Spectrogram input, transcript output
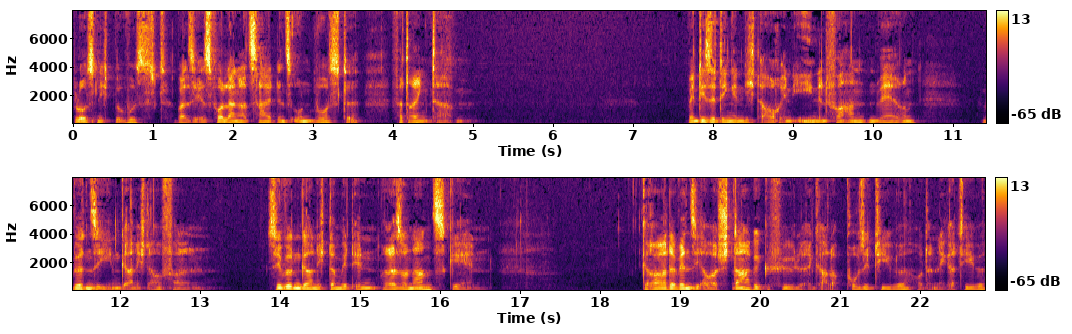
bloß nicht bewusst, weil sie es vor langer Zeit ins Unbewusste verdrängt haben. Wenn diese Dinge nicht auch in ihnen vorhanden wären, würden sie ihnen gar nicht auffallen. Sie würden gar nicht damit in Resonanz gehen. Gerade wenn sie aber starke Gefühle, egal ob positive oder negative,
